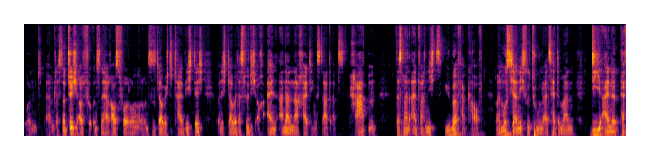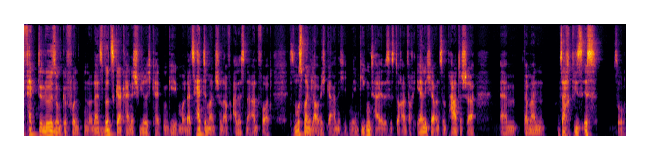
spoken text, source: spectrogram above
Und ähm, das ist natürlich auch für uns eine Herausforderung und uns ist, glaube ich, total wichtig. Und ich glaube, das würde ich auch allen anderen nachhaltigen Startups raten, dass man einfach nichts überverkauft. Man muss ja nicht so tun, als hätte man die eine perfekte Lösung gefunden und als würde es gar keine Schwierigkeiten geben und als hätte man schon auf alles eine Antwort. Das muss man, glaube ich, gar nicht. Im Gegenteil, es ist doch einfach ehrlicher und sympathischer, ähm, wenn man sagt, wie es ist. So.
